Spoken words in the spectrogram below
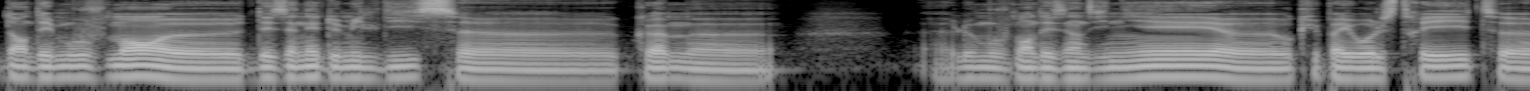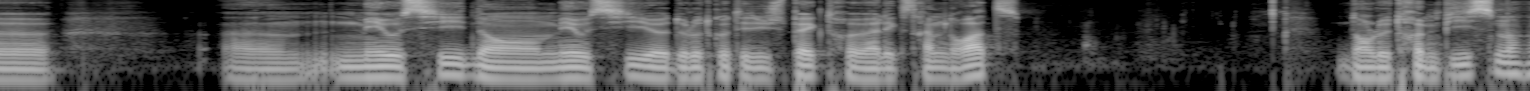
dans des mouvements euh, des années 2010 euh, comme le mouvement des indignés, euh, Occupy Wall Street, euh, euh, mais aussi, dans, mais aussi euh, de l'autre côté du spectre à l'extrême droite, dans le Trumpisme.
